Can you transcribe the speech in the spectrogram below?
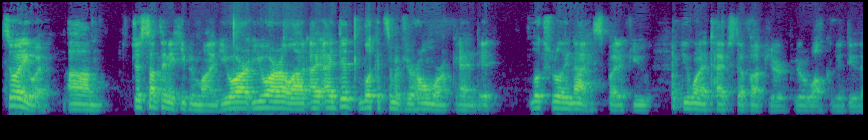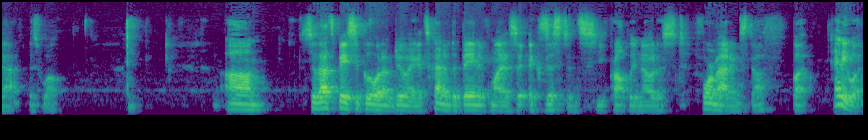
So anyway, um, just something to keep in mind. You are you are allowed. I, I did look at some of your homework, and it looks really nice. But if you do want to type stuff up, you're you're welcome to do that as well. Um, so that's basically what I'm doing. It's kind of the bane of my existence. You probably noticed formatting stuff. But anyway,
